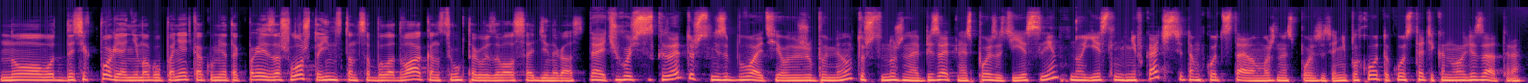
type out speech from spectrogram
Но вот до сих пор я не могу понять, как у меня так произошло, что инстанса было два, а конструктор вызывался один раз. Да, и что хочется сказать, то, что не забывайте, я уже упомянул, то, что нужно обязательно использовать ESLint, но если не в качестве там код стайла можно использовать, а неплохого такого статик анализатора.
